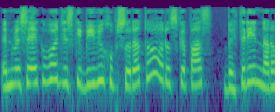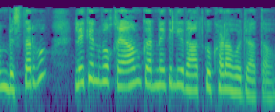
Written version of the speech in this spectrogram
ان میں سے ایک وہ جس کی بیوی خوبصورت ہو اور اس کے پاس بہترین نرم بستر ہو، لیکن وہ قیام کرنے کے لیے رات کو کھڑا ہو جاتا ہو۔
